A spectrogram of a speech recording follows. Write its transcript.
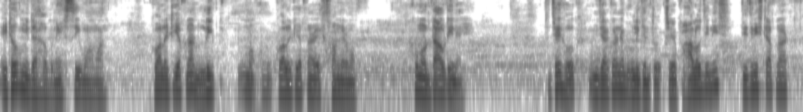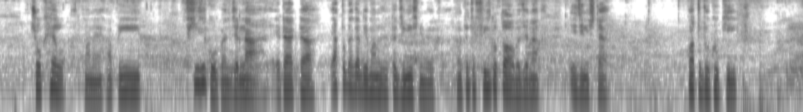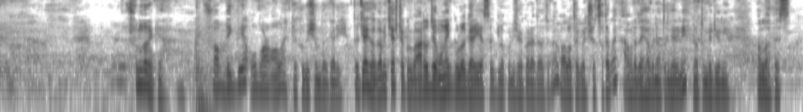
এটাও আমি দেখাবো নি সি ওয়ান কোয়ালিটি আপনার লিপ কোয়ালিটি আপনার এক্সপাঙ্গের মতো। কোনো ডাউটই নেই। তো যাই হোক, আমি যার কারণে বলি কিন্তু যে ভালো জিনিস, যে জিনিসটা আপনার চোখে মানে আপনি ফিল করবেন যে না, এটা একটা এত টাকা দিয়ে মানুষ একটা জিনিস নেবে। ওটা তো ফিল করতে হবে যে না, এই জিনিসটা কতটুকু কি? সুন্দর একটা সব দিক দিয়ে ওভারঅল একটা খুবই সুন্দর গাড়ি। তো যাই হোক, আমি চেষ্টা করব আরও যে অনেকগুলো গাড়ি আছে ওগুলো পরিচয় করে দেওয়ার জন্য। ভালো থাকবেন, সুস্থ থাকবেন। আবার দেখা হবে নতুন গাড়ি নিয়ে, নতুন ভিডিও নিয়ে। আল্লাহ হাফেজ।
